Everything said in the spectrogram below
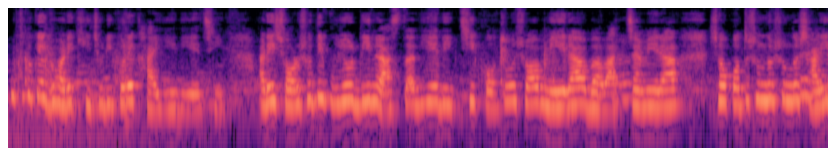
পুট্টুকে ঘরে খিচুড়ি করে খাইয়ে দিয়েছি। আর এই সরস্বতী পুজোর দিন রাস্তা দিয়ে দেখছি কত সব মেয়েরা বা বাচ্চা মেয়েরা, সব কত সুন্দর সুন্দর শাড়ি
